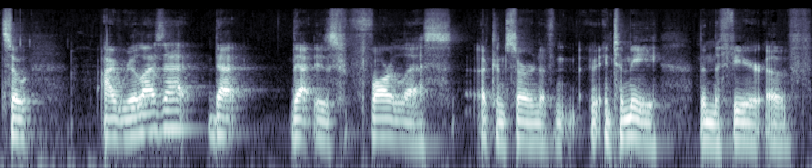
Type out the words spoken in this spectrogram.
So I realize that that that is far less a concern of to me than the fear of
